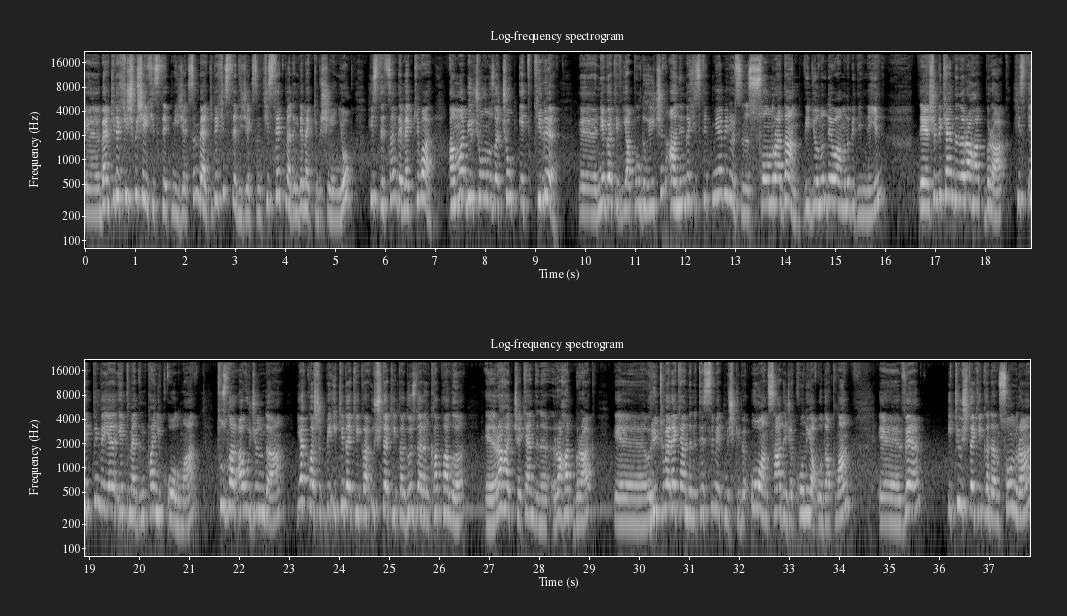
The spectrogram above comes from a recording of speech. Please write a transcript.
E, belki de hiçbir şey hissetmeyeceksin, belki de hissedeceksin. Hissetmedin demek ki bir şeyin yok. Hissetsen demek ki var. Ama birçoğunuza çok etkili e, negatif yapıldığı için anında hissetmeyebilirsiniz. Sonradan videonun devamını bir dinleyin. E, şimdi kendini rahat bırak. Hissettin veya etmedin panik olma. Tuzlar avucunda. Yaklaşık bir 2 dakika 3 dakika gözlerin kapalı. E, rahatça kendini rahat bırak. E, ritüele kendini teslim etmiş gibi o an sadece konuya odaklan. E, ve 2-3 dakikadan sonra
